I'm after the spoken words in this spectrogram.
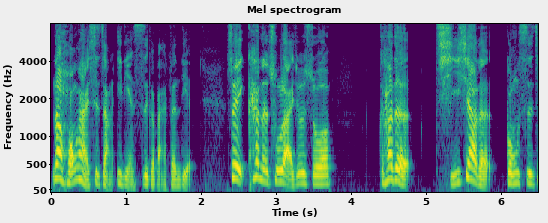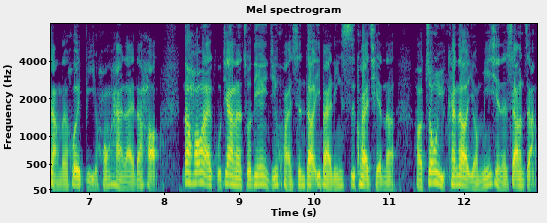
那红海是涨一点四个百分点，所以看得出来就是说它的。旗下的公司涨得会比红海来的好，那红海股价呢？昨天已经缓升到一百零四块钱了，好，终于看到有明显的上涨。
